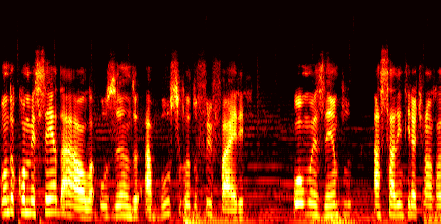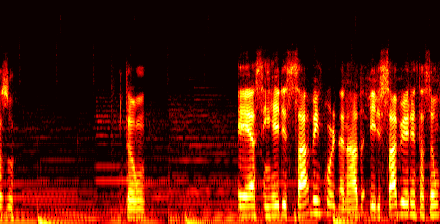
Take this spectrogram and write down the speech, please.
Quando eu comecei a dar aula usando a bússola do Free Fire como exemplo, a sala inteira tinha nota azul. Então, é assim, eles sabem coordenada, eles sabem orientação,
